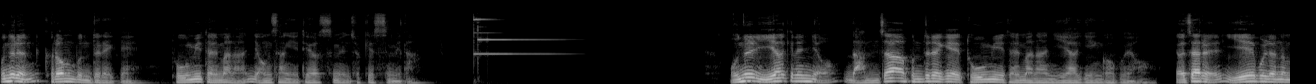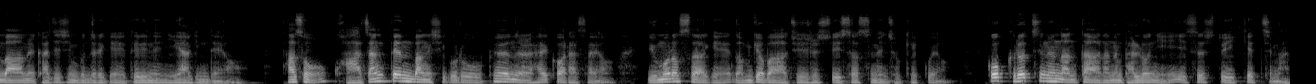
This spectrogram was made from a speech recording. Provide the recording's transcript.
오늘은 그런 분들에게 도움이 될 만한 영상이 되었으면 좋겠습니다. 오늘 이야기는요 남자분들에게 도움이 될 만한 이야기인 거고요. 여자를 이해해 보려는 마음을 가지신 분들에게 드리는 이야기인데요 다소 과장된 방식으로 표현을 할 거라서요. 유머러스하게 넘겨봐 주실 수 있었으면 좋겠고요. 꼭 그렇지는 않다라는 반론이 있을 수도 있겠지만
